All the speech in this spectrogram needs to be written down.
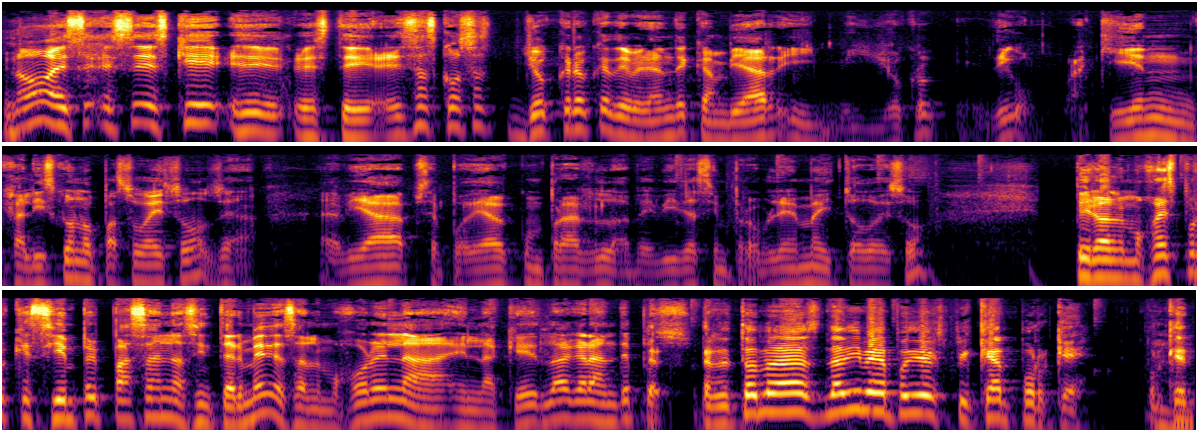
No, es, es, es que eh, este, esas cosas yo creo que deberían de cambiar y, y yo creo, digo, aquí en Jalisco no pasó eso, o sea, había, se podía comprar la bebida sin problema y todo eso, pero a lo mejor es porque siempre pasa en las intermedias, a lo mejor en la, en la que es la grande, Pero, pues... pero de todas maneras, nadie me ha podido explicar por qué. Porque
